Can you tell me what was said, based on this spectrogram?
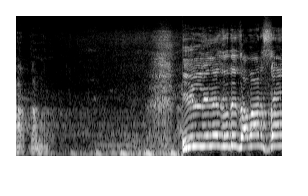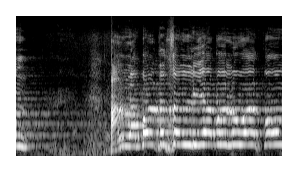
হাত নামা ইল্লিনে যদি যাবার চান, আল্লাহ বলতেছেন লিয়া বলুয়া কম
